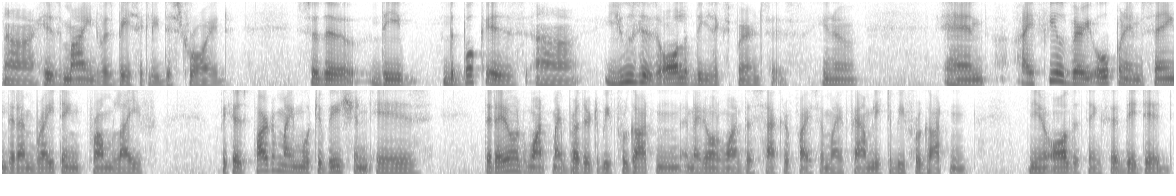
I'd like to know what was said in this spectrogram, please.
Uh, his mind was basically destroyed. So the the the book is uh, uses all of these experiences. You know, and I feel very open in saying that I'm writing from life because part of my motivation is that I don't want my brother to be forgotten and I don't want the sacrifice of my family to be forgotten. You know, all the things that they did,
